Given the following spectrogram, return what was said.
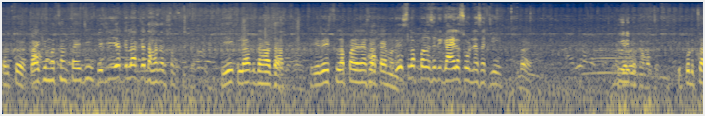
करतोय. काय किंमत सांगता याची? त्याची एक लाख दहा हजार सांगतो एक लाख दहा हजार. म्हणजे रेसला पळण्यासारखं आहे म्हणून? रेसला पाहण्यासाठी गायला सोडण्यासाठी. बरं. दोन्ही पण कामाचं. ते पुढचा?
